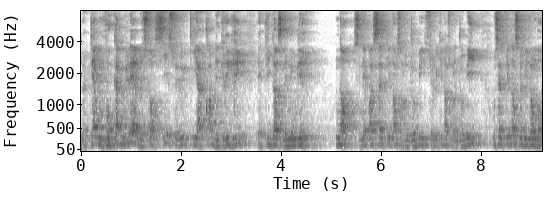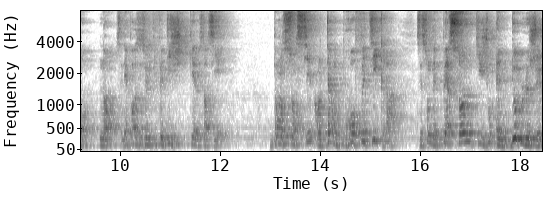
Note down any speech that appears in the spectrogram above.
le terme vocabulaire de sorcier, celui qui attrape des gris-gris et qui danse les mimbiri. Non, ce n'est pas celle qui danse le jobi, celui qui danse le jobi ou celle qui danse le bilombo. Non, ce n'est pas aussi celui qui fétiche qui est le sorcier. Dans le sorcier, en termes prophétiques, là, ce sont des personnes qui jouent un double jeu,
